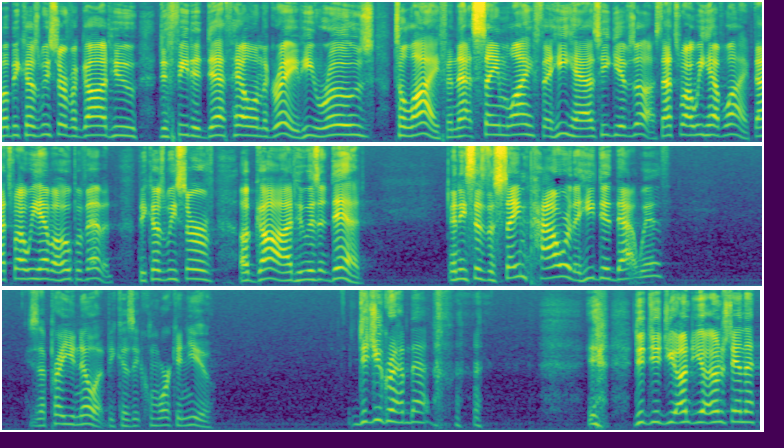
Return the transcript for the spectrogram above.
but because we serve a God who defeated death, hell, and the grave. He rose to life, and that same life that he has, he gives us. That's why we have life. That's why we have a hope of heaven, because we serve a God who isn't dead. And he says, the same power that he did that with, he says, I pray you know it because it can work in you. Did you grab that? did, did you, you understand that?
